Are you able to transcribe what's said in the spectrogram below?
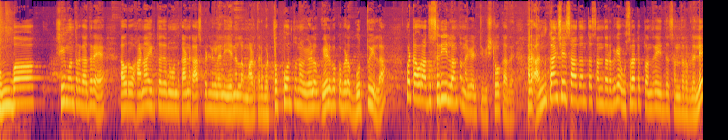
ತುಂಬ ಶ್ರೀಮಂತರಿಗಾದರೆ ಅವರು ಹಣ ಇರ್ತದೆ ಅನ್ನೋ ಒಂದು ಕಾರಣಕ್ಕೆ ಹಾಸ್ಪಿಟ್ಲ್ಗಳಲ್ಲಿ ಏನೆಲ್ಲ ಮಾಡ್ತಾರೆ, ಬಟ್ ತಪ್ಪು ಅಂತೂ ನಾವು ಹೇಳೋ ಹೇಳ್ಬೇಕೋ ಬೇಡ ಗೊತ್ತೂ ಇಲ್ಲ. ಬಟ್ ಅವರು ಅದು ಸರಿ ಇಲ್ಲ ಅಂತ ನಾವು ಹೇಳ್ತೀವಿ ಸ್ಟ್ರೋಕ್ ಆದರೆ. ಅಂದರೆ ಅನ್ಕಾನ್ಷಿಯಸ್ ಆದಂಥ ಸಂದರ್ಭಕ್ಕೆ ಉಸಿರಾಟಕ್ಕೆ ತೊಂದರೆ ಇದ್ದ ಸಂದರ್ಭದಲ್ಲಿ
